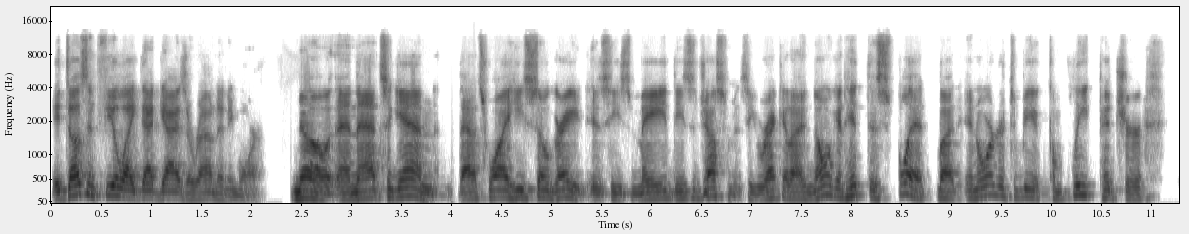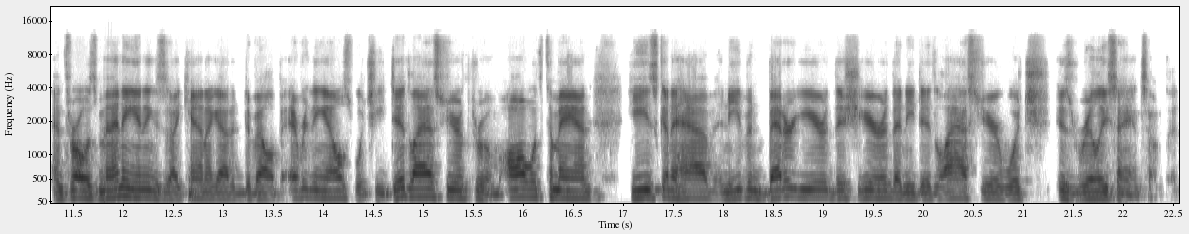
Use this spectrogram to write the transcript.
It doesn't feel like that guy's around anymore. No, and that's again, that's why he's so great is he's made these adjustments. He recognized no one can hit this split, but in order to be a complete pitcher and throw as many innings as I can, I got to develop everything else, which he did last year, threw them all with command. He's going to have an even better year this year than he did last year, which is really saying something.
